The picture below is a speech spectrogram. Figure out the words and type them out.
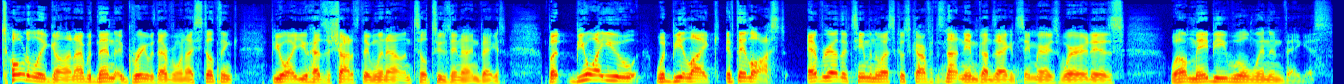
totally gone. I would then agree with everyone. I still think BYU has a shot if they win out until Tuesday night in Vegas. But BYU would be like if they lost. Every other team in the West Coast Conference, not named Gonzaga and St. Mary's, where it is, well, maybe we'll win in Vegas.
